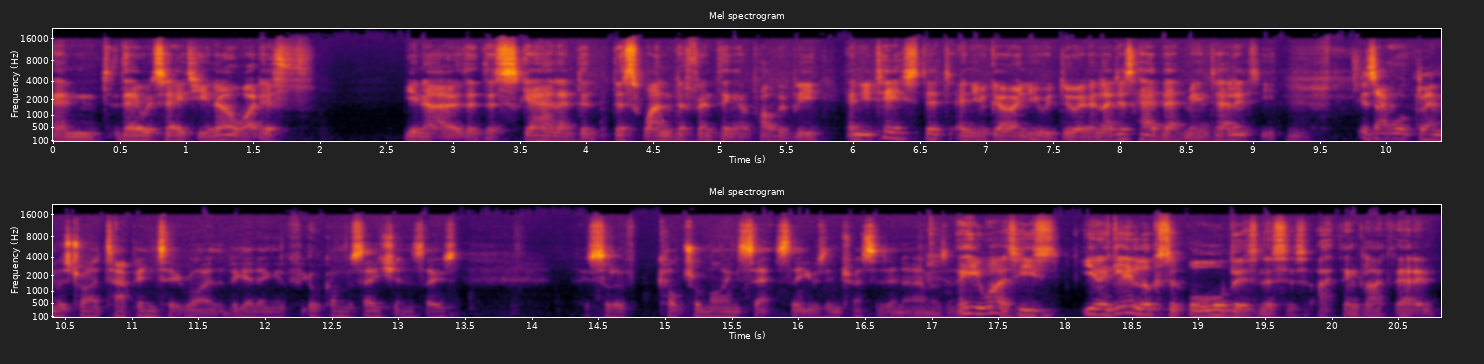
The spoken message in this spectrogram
and they would say to you, you know what, if you know that the scanner did this one different thing and probably and you test it and you go and you would do it and i just had that mentality mm. is that what glenn was trying to tap into right at the beginning of your conversations those those sort of cultural mindsets that he was interested in at amazon he was he's you know glenn looks at all businesses i think like that and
